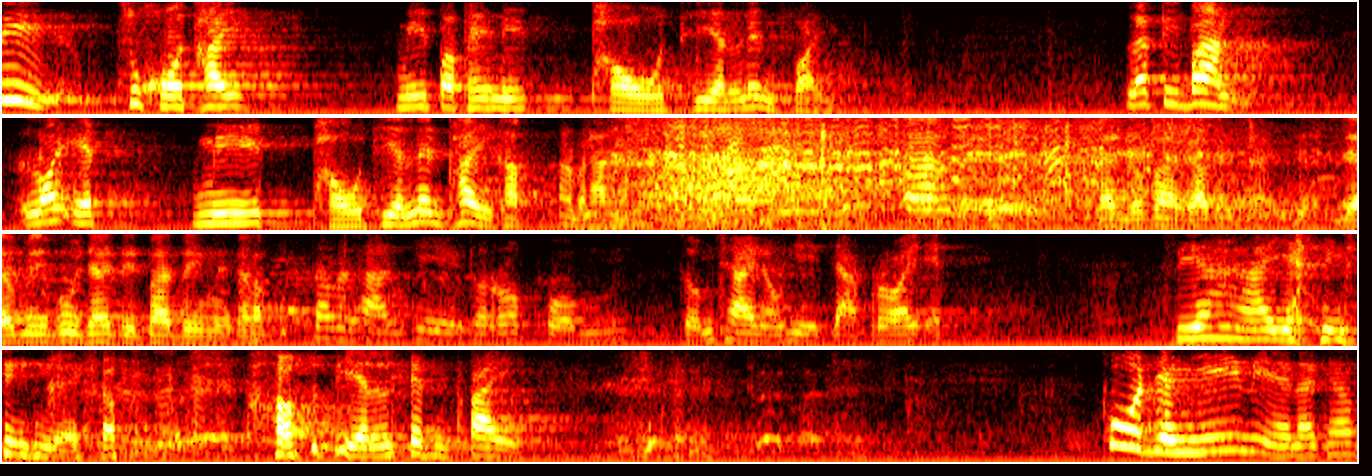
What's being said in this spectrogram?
ที่สุโขทัยมีประเพณีเผาเทียนเล่นไฟ และที่บ้านร้อยเอ็ดมีเผาเทียนเล่นไพ่ครับท่านประธานครับท่านสมภาครับ เดี๋ยวมีผู้ใช้สิทธิพาดพิงนะครับ ท่านประธานที่เคารพผม สมชายหนองฮีจากร้อยเอ็ด เสียหายอย่างยิ่งเลยครับเผาเทียนเล่นไพ่พูดอย่างนี้เนี่ยนะครับ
